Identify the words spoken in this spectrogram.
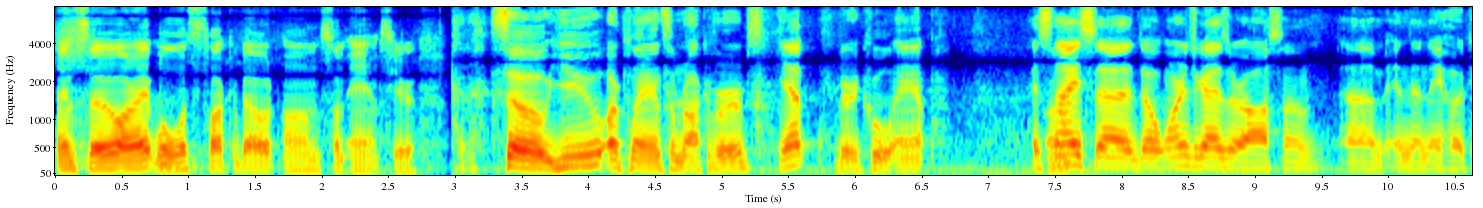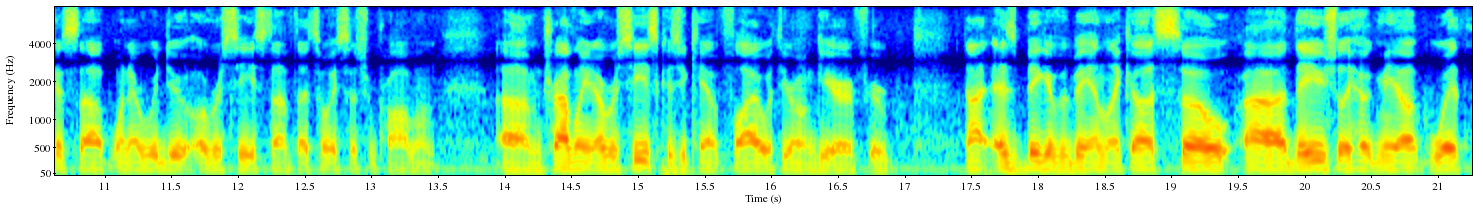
And so, all right. Well, let's talk about um, some amps here. So you are playing some Rockerverbs. Yep. Very cool amp. It's nice. Uh, the Orange guys are awesome, um, and then they hook us up whenever we do overseas stuff. That's always such a problem. Um, traveling overseas because you can't fly with your own gear if you're not as big of a band like us. So uh, they usually hook me up with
